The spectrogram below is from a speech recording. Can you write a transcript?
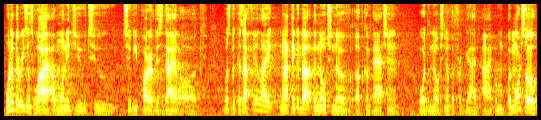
One of the reasons why I wanted you to to be part of this dialogue was because I feel like when I think about the notion of, of compassion or the notion of the forgotten eye, but, but more so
